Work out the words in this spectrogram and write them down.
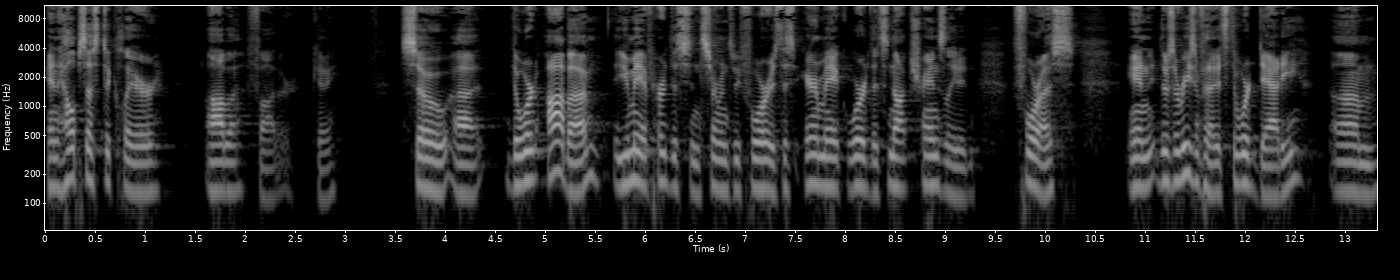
and helps us declare Abba, Father. Okay, so uh, the word Abba, you may have heard this in sermons before, is this Aramaic word that's not translated for us. And there's a reason for that. It's the word daddy. Um,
